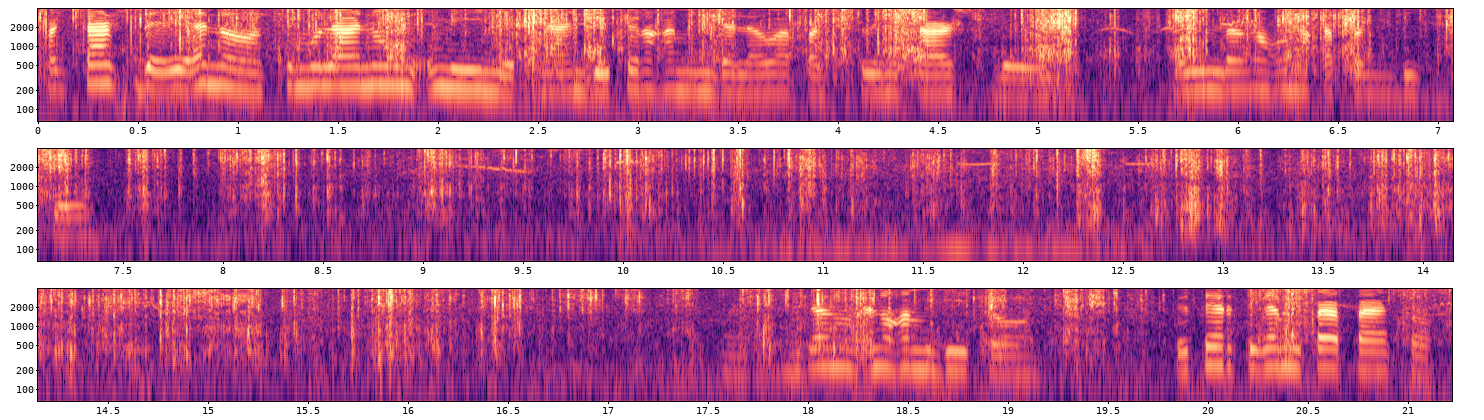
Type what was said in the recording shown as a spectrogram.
Pag Thursday, ano, simula nung uminit, nandito na kaming dalawa pag tuwing Thursday. Ayun lang ako nakapag-video. Hanggang ano kami dito, 2.30 kami papasok.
